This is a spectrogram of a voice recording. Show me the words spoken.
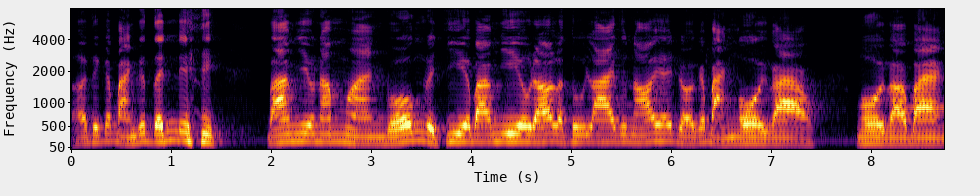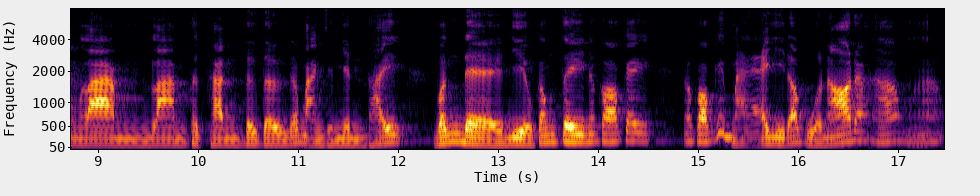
À, thì các bạn cứ tính đi. Bao nhiêu năm hoàn vốn rồi chia bao nhiêu đó là tôi like tôi nói hết rồi. Các bạn ngồi vào ngồi vào bàn làm làm thực hành. Từ từ các bạn sẽ nhìn thấy vấn đề. Nhiều công ty nó có cái nó có cái mẹ gì đó của nó đó. Không, không?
